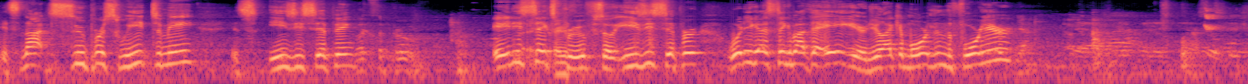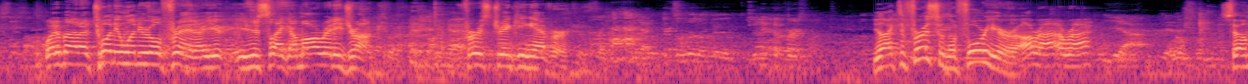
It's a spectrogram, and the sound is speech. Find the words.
It's not super sweet to me, it's easy sipping. What's the proof? 86 proof, so easy sipper. What do you guys think about the eight year? Do you like it more than the four year? Yeah. What about a 21 year old friend? Are you you're just like I'm already drunk? First drinking ever. You like the first one, the four year. All right, all right. Yeah. So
